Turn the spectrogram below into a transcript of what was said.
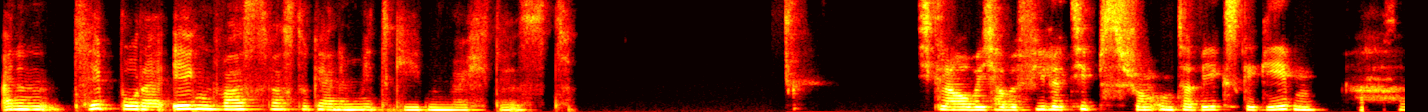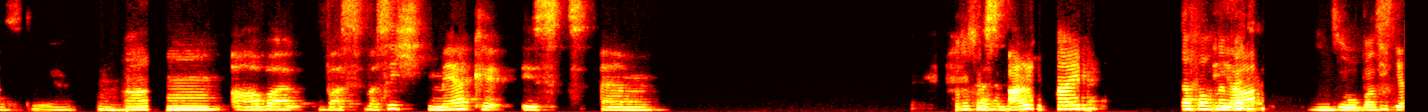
einen Tipp oder irgendwas, was du gerne mitgeben möchtest? Ich glaube, ich habe viele Tipps schon unterwegs gegeben. Das du ja. Mhm. Ähm, aber was, was ich merke, ist, ähm, Dass eine, allgemein, darf auch eine ja, sein, so, was ja,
